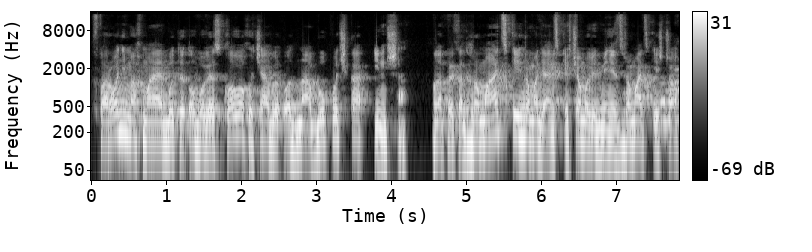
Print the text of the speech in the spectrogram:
В паронімах має бути обов'язково хоча б одна буквочка інша. Ну, наприклад, громадський, громадянський. В чому відмінність? Громадський що? Е,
